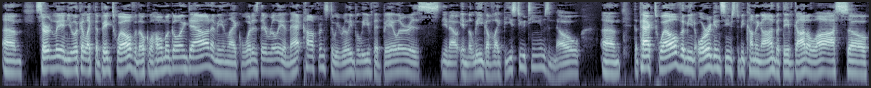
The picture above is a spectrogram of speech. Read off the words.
um, certainly, and you look at like the Big Twelve with Oklahoma going down. I mean, like, what is there really in that conference? Do we really believe that Baylor is, you know, in the league of like these two teams? No. Um, the Pac-12, I mean, Oregon seems to be coming on, but they've got a loss, so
